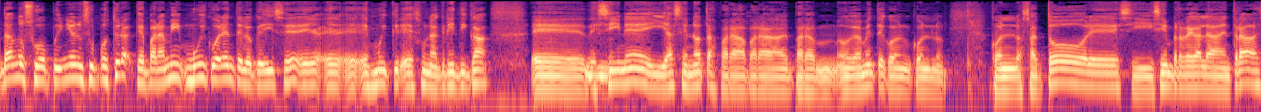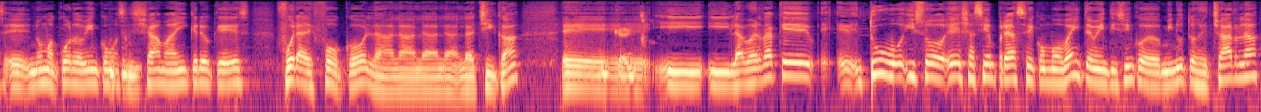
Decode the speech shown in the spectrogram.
dando su opinión y su postura, que para mí muy coherente lo que dice, eh, es muy es una crítica de mm. cine y hace notas para, para, para obviamente, con, con, con, los actores y siempre regala entradas. no me acuerdo bien cómo mm. se llama ahí, creo que es Fuera de Foco, la, la, la, la, la chica. Okay. y, y, la verdad que tuvo, hizo, ella siempre hace como 20, 25 minutos de charla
